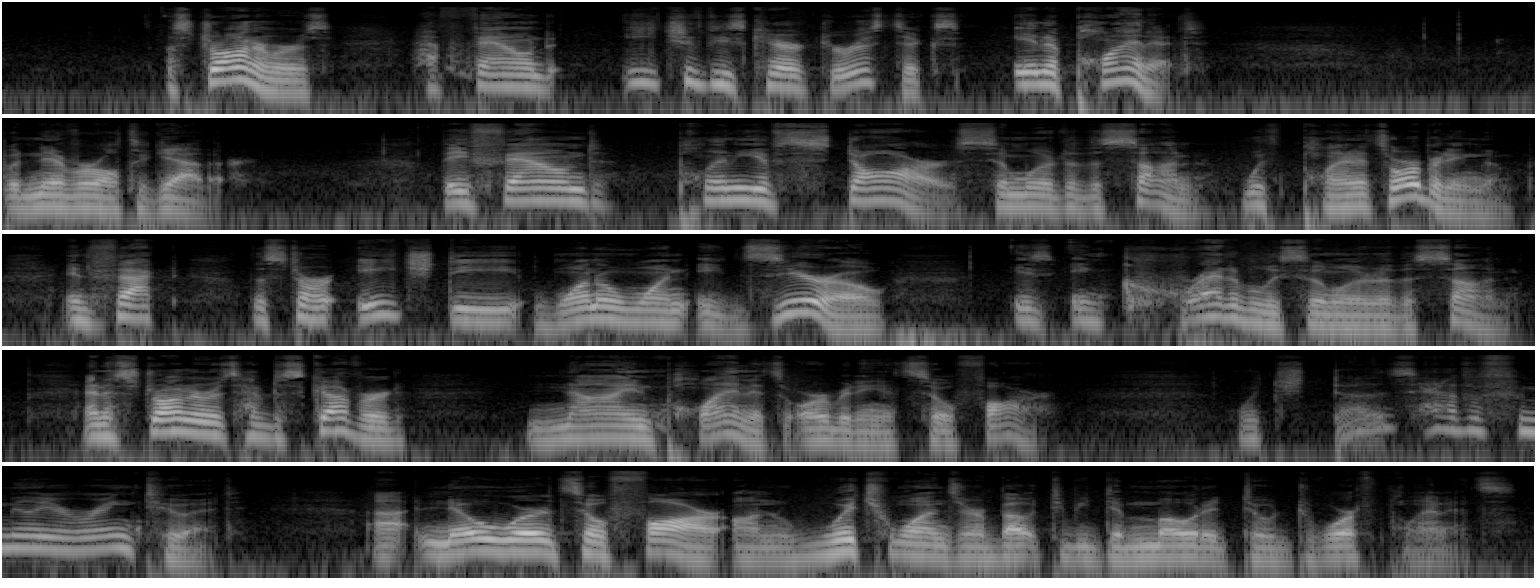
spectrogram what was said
astronomers have found each of these characteristics in a planet, but never all together. They found plenty of stars similar to the Sun with planets orbiting them. In fact, the star HD 10180 is incredibly similar to the Sun, and astronomers have discovered nine planets orbiting it so far, which does have a familiar ring to it. Uh, no word so far on which ones are about to be demoted to dwarf planets.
